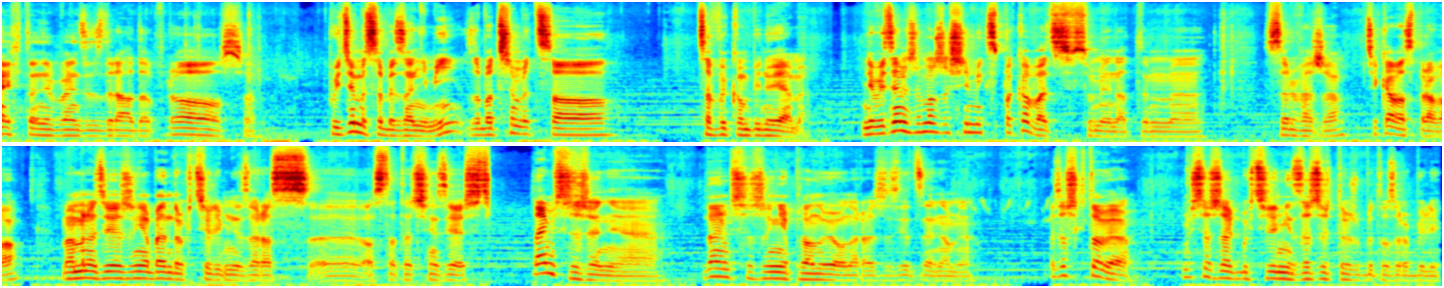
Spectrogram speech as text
Niech to nie będzie zdrada, proszę. Pójdziemy sobie za nimi, zobaczymy co, co wykombinujemy. Nie wiedziałem, że może się mix pakować w sumie na tym e, serwerze. Ciekawa sprawa. Mamy nadzieję, że nie będą chcieli mnie zaraz e, ostatecznie zjeść. Wydaje mi się, że nie. Wydaje mi się, że nie planują na razie zjedzenia mnie. Chociaż kto wie. Myślę, że jakby chcieli nie zeżyć, to już by to zrobili.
